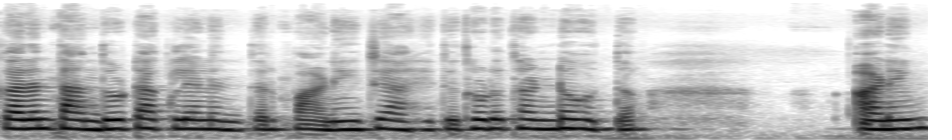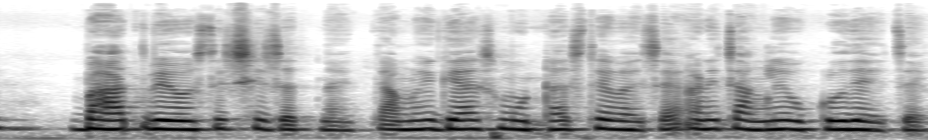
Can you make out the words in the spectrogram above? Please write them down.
कारण तांदूळ टाकल्यानंतर पाणी जे आहे ते थोडं थंड होतं आणि भात व्यवस्थित शिजत नाही. त्यामुळे गॅस मोठाच ठेवायचा आहे आणि चांगले उकळू द्यायचं आहे.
